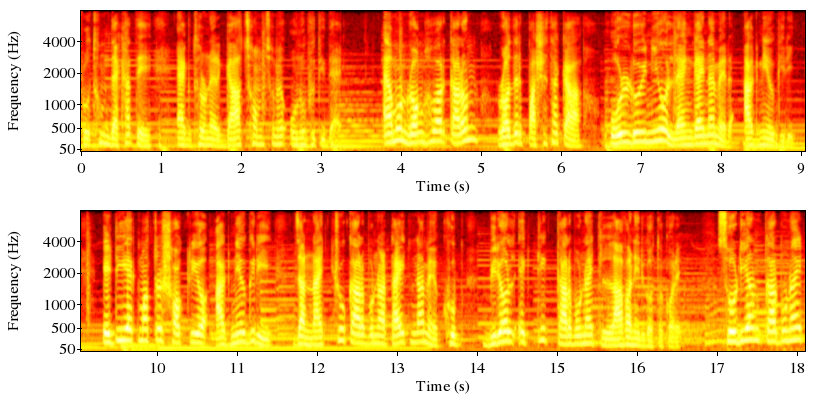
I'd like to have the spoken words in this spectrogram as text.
প্রথম দেখাতে এক ধরনের গা ছমছমে অনুভূতি দেয়। এমন রং হওয়ার কারণ হ্রদের পাশে থাকা ওল্ডোইনীয় ল্যাঙ্গাই নামের আগ্নেয়গিরি। এটি একমাত্র সক্রিয় আগ্নেয়গিরি যা নাইট্রোকার্বোনাটাইট নামে খুব বিরল একটি কার্বোনাইট লাভা নির্গত করে। সোডিয়াম কার্বোনাইট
